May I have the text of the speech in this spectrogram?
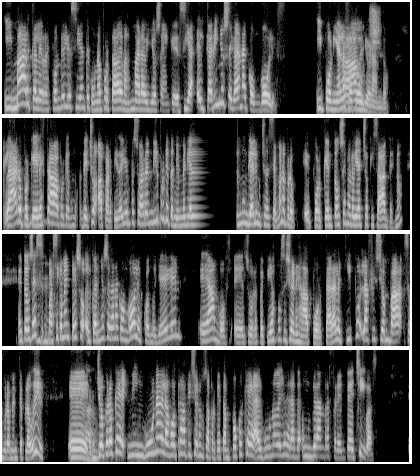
Y Marca le responde el día siguiente con una portada además maravillosa en que decía, el cariño se gana con goles. Y ponían la foto de llorando. Claro, porque él estaba, porque de hecho a partir de ahí empezó a rendir porque también venía el, mundial y muchos decían, bueno, pero eh, ¿por qué entonces no lo había hecho quizá antes, no? Entonces, básicamente eso, el cariño se gana con goles. Cuando lleguen eh, ambos en sus respectivas posiciones a aportar al equipo, la afición va seguramente a aplaudir. Eh, yo creo que ninguna de las otras aficiones, o sea, porque tampoco es que alguno de ellos era un gran referente de Chivas,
